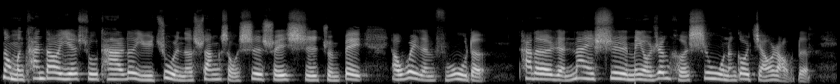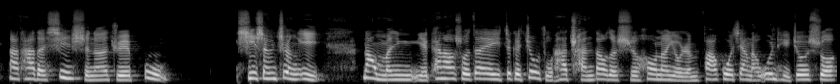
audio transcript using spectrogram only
那我们看到耶稣他乐于助人的双手是随时准备要为人服务的，他的忍耐是没有任何事物能够搅扰的。那他的信实呢，绝不牺牲正义。那我们也看到说，在这个救主他传道的时候呢，有人发过这样的问题，就是说，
